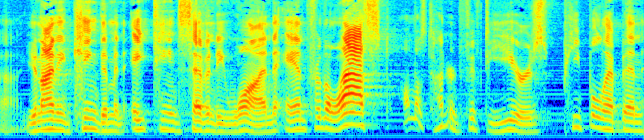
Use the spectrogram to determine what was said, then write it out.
uh, United Kingdom in 1871, and for the last almost 150 years, people have been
